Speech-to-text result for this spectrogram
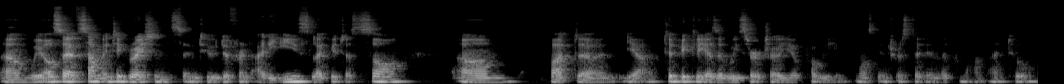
Um, we also have some integrations into different IDEs, like you just saw. Um, but uh, yeah, typically as a researcher, you're probably most interested in the command line tool.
